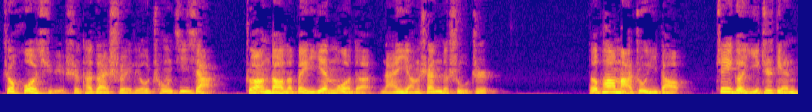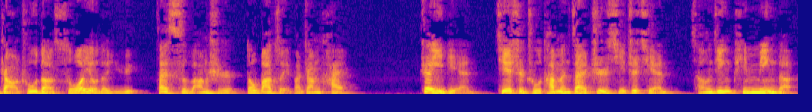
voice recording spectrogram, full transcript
这或许是它在水流冲击下撞到了被淹没的南洋山的树枝。德帕马注意到，这个移植点找出的所有的鱼在死亡时都把嘴巴张开。这一点揭示出他们在窒息之前曾经拼命地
